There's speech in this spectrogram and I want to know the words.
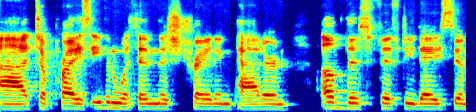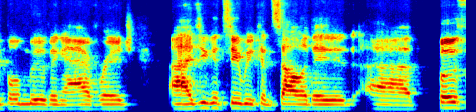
uh, to price even within this trading pattern of this 50-day simple moving average. Uh, as you can see, we consolidated uh, both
